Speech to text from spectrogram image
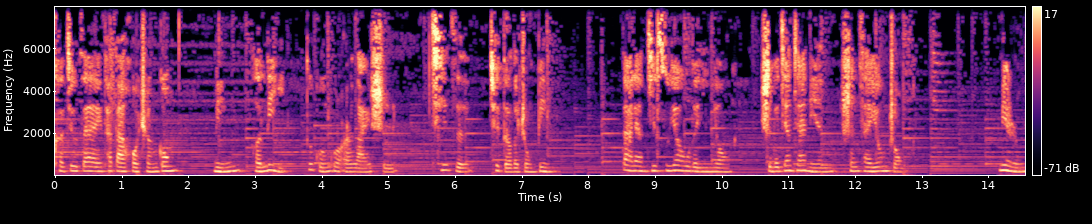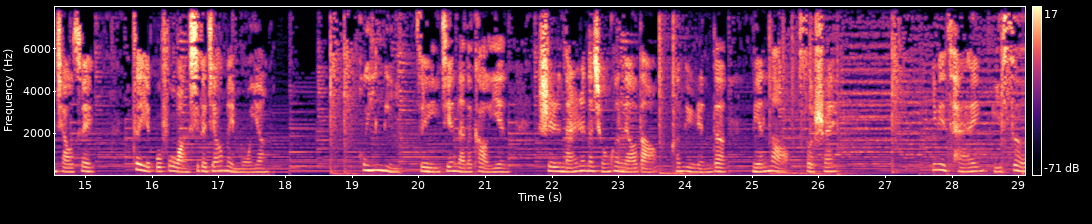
可就在他大获成功，名和利都滚滚而来时，妻子却得了重病。大量激素药物的应用，使得江嘉年身材臃肿，面容憔悴，再也不复往昔的娇美模样。婚姻里最艰难的考验，是男人的穷困潦倒和女人的年老色衰，因为财与色。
